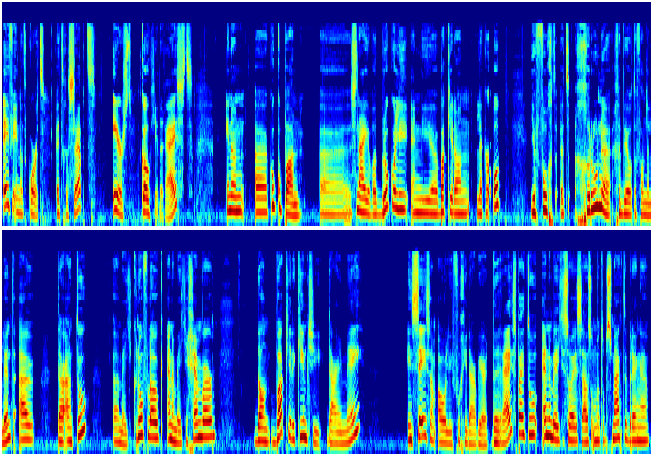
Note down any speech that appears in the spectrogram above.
even in het kort het recept. Eerst kook je de rijst. In een uh, koekenpan uh, snij je wat broccoli en die uh, bak je dan lekker op. Je voegt het groene gedeelte van de lenteui daaraan toe een beetje knoflook en een beetje gember. Dan bak je de kimchi daarin mee. In sesamolie voeg je daar weer de rijst bij toe en een beetje sojasaus om het op smaak te brengen.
